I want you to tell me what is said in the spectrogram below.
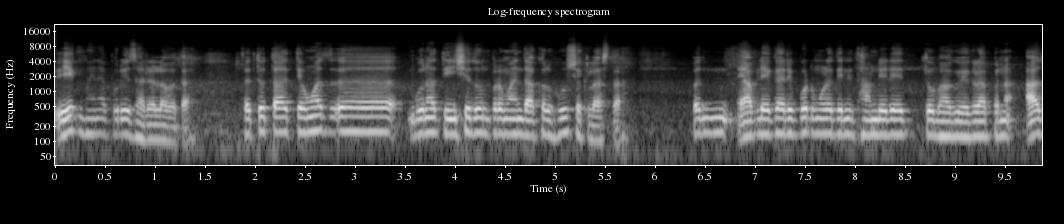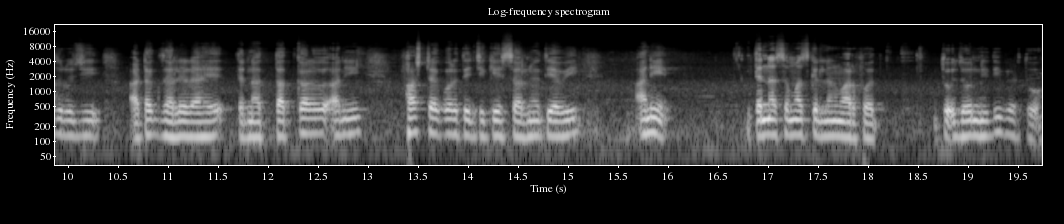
एक महिन्यापूर्वी झालेला होता. तर तो ता तेव्हाच गुन्हा तीनशे दोन प्रमाणे दाखल होऊ शकला असता. पण आपल्या एका रिपोर्टमुळे त्यांनी थांबलेले तो भाग वेगळा पण आज रोजी अटक झालेला आहे. त्यांना तात्काळ आणि फास्ट ट्रॅकवर त्यांची केस चालवण्यात यावी आणि त्यांना समाज कल्याणमार्फत तो जो निधी भेटतो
